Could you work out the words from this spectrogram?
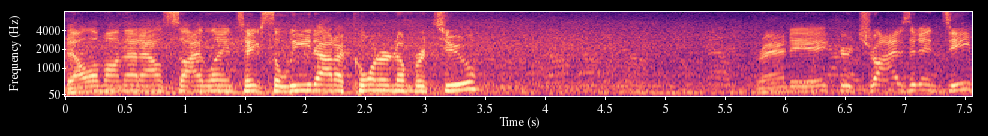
Bellm on that outside lane takes the lead out of corner number two. Randy Aker drives it in deep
